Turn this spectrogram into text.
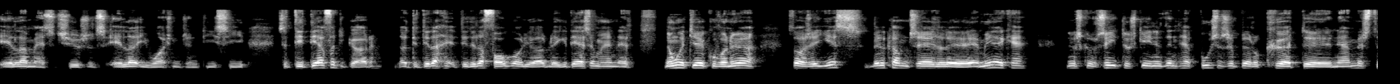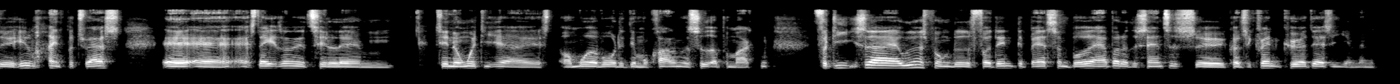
eller Massachusetts, eller i Washington D.C. Så det er derfor, de gør det, og det er det, der, det er det, der foregår i øjeblikket. Det er simpelthen, at nogle af de her guvernører står og siger, yes, velkommen til øh, Amerika, nu skal du se, du skal ind i den her bus, og så bliver du kørt øh, nærmest øh, hele vejen på tværs øh, af, af staterne til, øh, til nogle af de her øh, områder, hvor det er demokraterne, der sidder på magten. Fordi så er udgangspunktet for den debat, som både Abbott og DeSantis øh, konsekvent kører, det er at sige, jamen,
